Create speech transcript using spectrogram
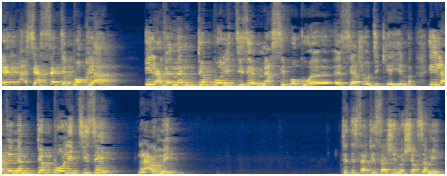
Et c'est à cette époque-là, il avait même dépolitisé, merci beaucoup euh, euh Serge Odiki Yenga, il avait même dépolitisé l'armée. C'est de ça qu'il s'agit, mes chers amis.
